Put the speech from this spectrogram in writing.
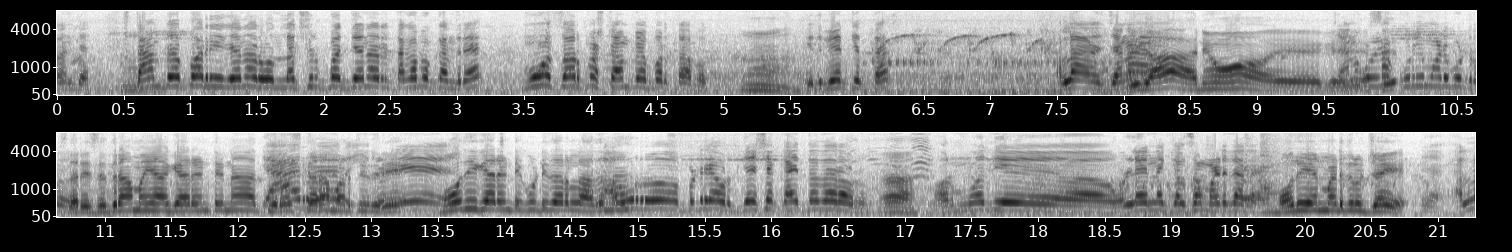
ತಂದೆ? ಸ್ಟಾಂಪ್ ಪೇಪರ್ ಈಗ ಏನಾರು ಒಂದು ಲಕ್ಷ ರೂಪಾಯಿ ಏನಾರು ತಗೋಬೇಕಂದ್ರೆ ಮೂವತ್ತು ಸಾವಿರ ರೂಪಾಯಿ ಸ್ಟಾಂಪ್ ಪೇಪರ್ ತಗೋಬೇಕು. ಇದು ಬೇಕಿತ್ತ? ಅಲ್ಲ ಜನ ಈಗ ನೀವು ಕುರಿ ಮಾಡಿಬಿಟ್ರು. ಸರಿ ಸಿದ್ದರಾಮಯ್ಯ ಗ್ಯಾರಂಟಿನ ತಿರಸ್ಕಾರ ಮಾಡ್ತಿದ್ರಿ ಮೋದಿ ಗ್ಯಾರಂಟಿ ಕೊಟ್ಟಿದಾರಲ್ಲ ಅದನ್ನ ಅವರು ಬಿಡ್ರಿ ಅವ್ರ ದೇಶ ಕಾಯ್ತದಾರ ಅವರು. ಅವ್ರ ಮೋದಿ ಒಳ್ಳೆಯನ್ನ ಕೆಲಸ ಮಾಡಿದ್ದಾರೆ. ಮೋದಿ ಏನ್ ಮಾಡಿದ್ರು? ಜೈ. ಅಲ್ಲ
